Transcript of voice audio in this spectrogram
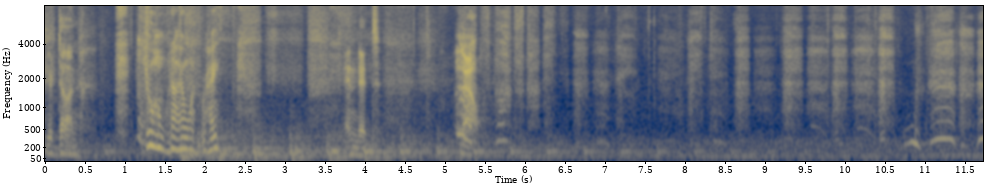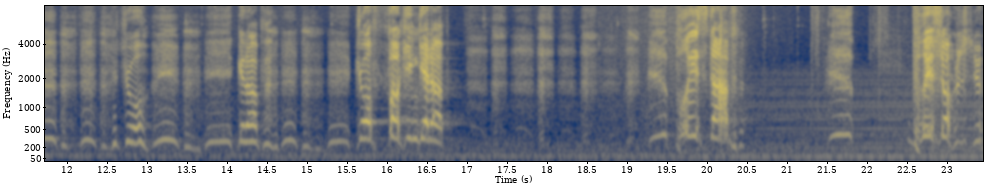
You're done. You want what I want, right? End it. Now. Joel, get up. Joel, fucking get up. Please stop. Please don't shoot.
